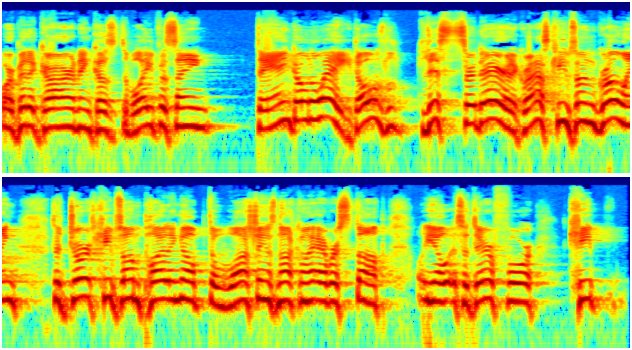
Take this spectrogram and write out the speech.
or a bit of gardening because the wife is saying they ain't going away. Those lists are there. The grass keeps on growing. The dirt keeps on piling up. The washing is not going to ever stop. You know, so therefore keep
